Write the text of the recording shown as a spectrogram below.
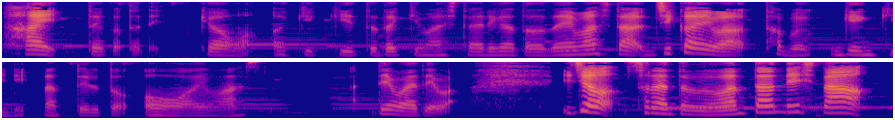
はい。ということで、今日もお聴きいただきましてありがとうございました。次回は多分元気になってると思います。ではでは。以上、空飛ぶワンタンでした。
